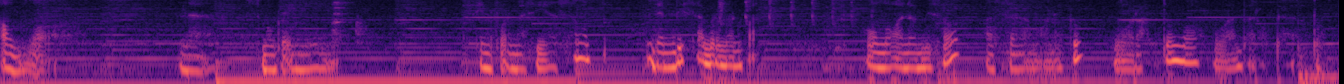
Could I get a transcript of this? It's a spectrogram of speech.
Allah. Nah, semoga ini informasinya sangat dan bisa bermanfaat. Assalamualaikum warahmatullahi wabarakatuh.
